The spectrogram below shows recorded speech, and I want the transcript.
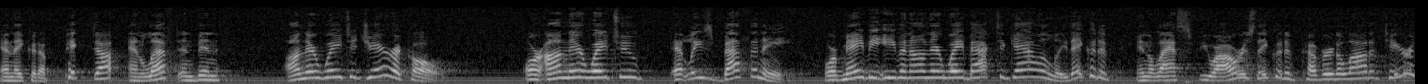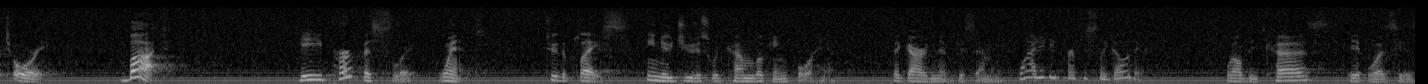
And they could have picked up and left and been on their way to Jericho or on their way to at least Bethany or maybe even on their way back to Galilee. They could have, in the last few hours, they could have covered a lot of territory. But he purposely went to the place he knew Judas would come looking for him, the Garden of Gethsemane. Why did he purposely go there? Well, because it was his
